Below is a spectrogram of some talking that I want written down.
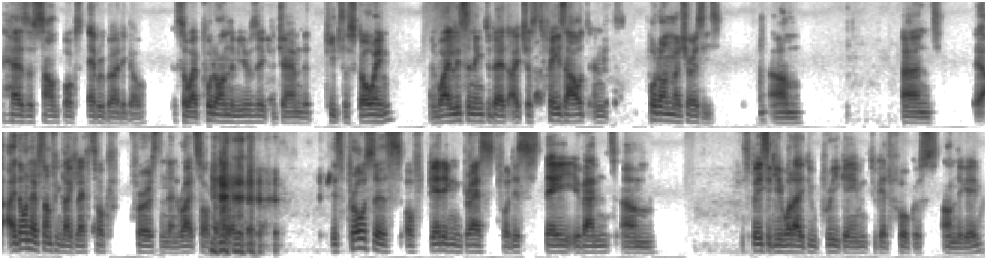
has a sound box everywhere they go. So I put on the music, the jam that keeps us going, and while listening to that, I just phase out and put on my jerseys. Um, and yeah, I don't have something like left sock first and then right sock. this process of getting dressed for this day event um, is basically what I do pre-game to get focus on the game.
